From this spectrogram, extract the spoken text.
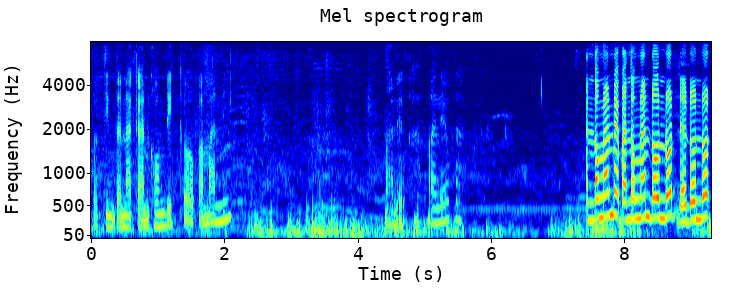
ก็จินตนาการของเด็กก็ประมาณนี้ มาแล้วค่ะ มาแล้วค่ะ ปั่นตรงนั้นไปปั่นตรงนั้นโดนรถ เดี๋ยวโดนรถ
